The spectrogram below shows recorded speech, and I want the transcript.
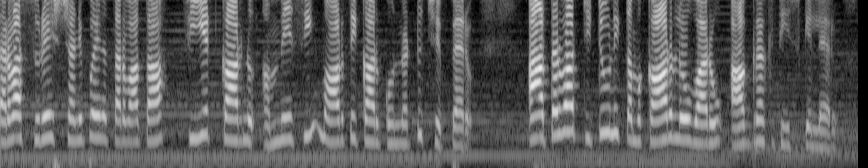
తర్వాత సురేష్ చనిపోయిన తర్వాత ఫియట్ కారును అమ్మేసి మారుతి కారు కొన్నట్టు చెప్పారు. ఆ తర్వాత టిటూని తమ కారులో వారు ఆగ్రాకి తీసుకెళ్ళారు.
